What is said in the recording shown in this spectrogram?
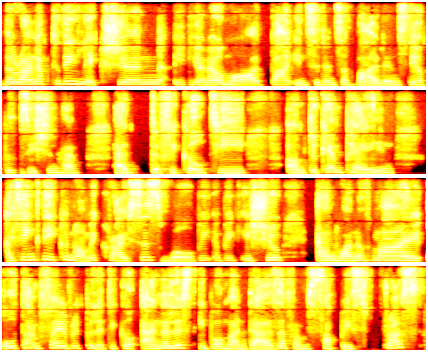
the run up to the election, you know, marred by incidents of violence, the opposition have had difficulty um, to campaign. I think the economic crisis will be a big issue. And one of my all time favorite political analysts, Ibbo Mandaza from Sapes Trust,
